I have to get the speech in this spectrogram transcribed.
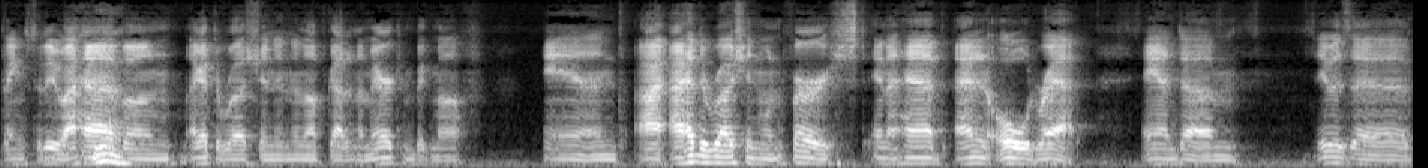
things to do. I have um I got the Russian and then I've got an American Big Muff. And I, I had the Russian one first and I had I had an old rat. And um it was a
